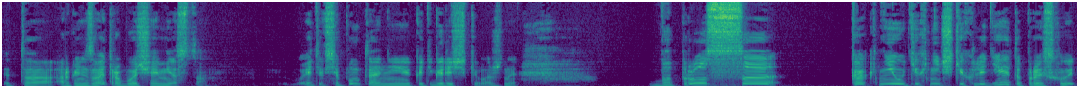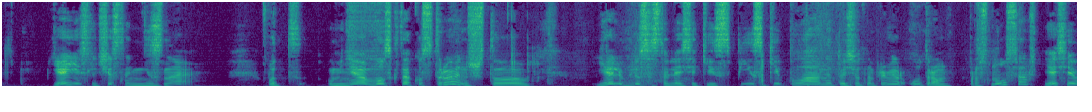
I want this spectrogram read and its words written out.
Это организовать рабочее место эти все пункты, они категорически важны. Вопрос, э, как не у технических людей это происходит, я, если честно, не знаю. Вот у меня мозг так устроен, что я люблю составлять всякие списки, планы. То есть, вот, например, утром проснулся, я себе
